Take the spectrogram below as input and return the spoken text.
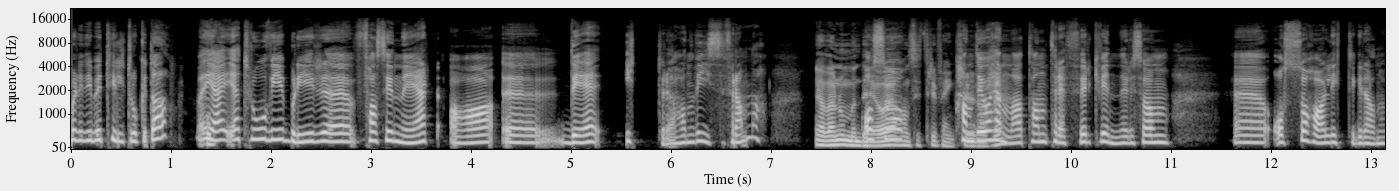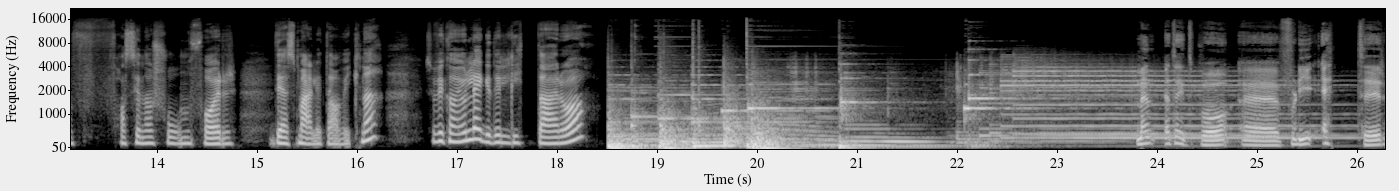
blir de blir tiltrukket av. Men jeg, jeg tror vi blir eh, fascinert av eh, det ytre han viser fram, da. Ja, det er noe med det òg. Han sitter i fengsel. Kan det jo hende at han treffer kvinner som eh, også har litt grann fascinasjon for det som er litt avvikende. Så vi kan jo legge det litt der òg. Men jeg tenkte på eh, Fordi etter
